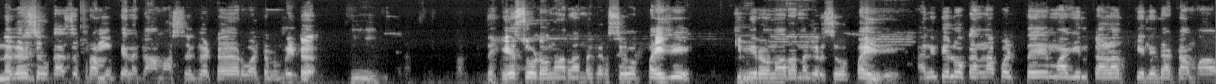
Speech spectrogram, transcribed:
नगरसेवकाचं प्रामुख्यानं काम असतं गटर वॉटर मीटर. तर हे सोडवणारा नगरसेवक पाहिजे की मिरवणारा नगरसेवक पाहिजे? आणि ते लोकांना पटतंय मागील काळात केलेल्या कामा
